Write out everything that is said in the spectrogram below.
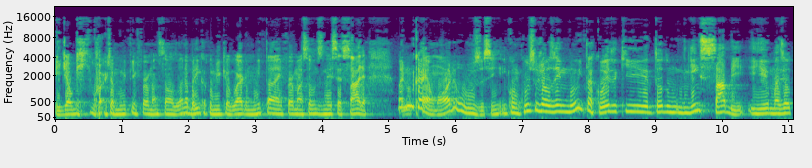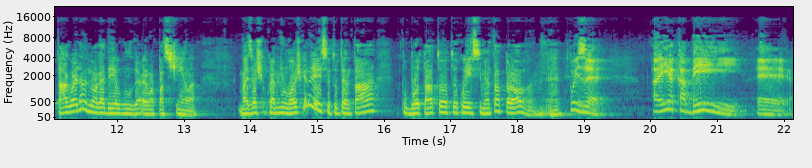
e de alguém que guarda muita informação. A Luana brinca comigo que eu guardo muita informação desnecessária, mas nunca é. Uma hora eu uso, assim. Em concurso eu já usei muita coisa que todo ninguém sabe, e, mas eu tá guardado no HD em algum lugar, uma pastinha lá. Mas acho que o caminho lógico era esse, tu tentar botar teu, teu conhecimento à prova. Né? Pois é. Aí acabei é,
